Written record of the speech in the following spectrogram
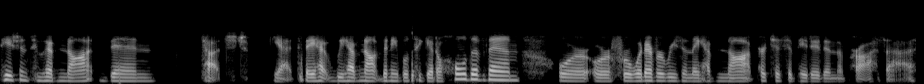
patients who have not been touched yet. They have we have not been able to get a hold of them or or for whatever reason they have not participated in the process.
